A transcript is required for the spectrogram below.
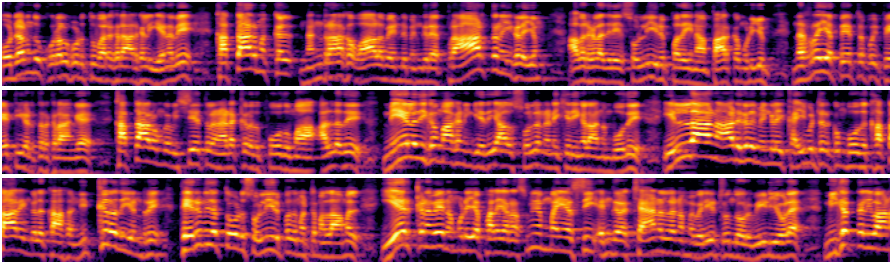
தொடர்ந்து குரல் கொடுத்து வருகிறார்கள். எனவே கத்தார் மக்கள் நன்றாக வாழ வேண்டும் என்கிற பிரார்த்தனை பிரார்த்தனைகளையும் அவர்கள் அதிலே சொல்லி இருப்பதை நாம் பார்க்க முடியும். நிறைய பேர்கிட்ட போய் பேட்டி எடுத்திருக்கிறாங்க. கத்தார் உங்க விஷயத்தில் நடக்கிறது போதுமா? அல்லது மேலதிகமாக நீங்கள் எதையாவது சொல்ல நினைக்கிறீங்களான்னும் போது எல்லா நாடுகளும் எங்களை கைவிட்டிருக்கும் போது கத்தார் எங்களுக்காக நிற்கிறது என்று பெருமிதத்தோடு சொல்லியிருப்பது மட்டுமல்லாமல் ஏற்கனவே நம்முடைய பழைய ரஸ்மி எம்ஐஎஸ்சி என்கிற சேனலில் நம்ம வெளியிட்டிருந்த ஒரு வீடியோவில் மிக தெளிவான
